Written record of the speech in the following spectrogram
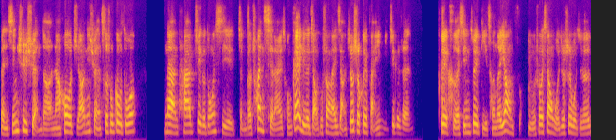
本心去选的，然后只要你选的次数够多，那它这个东西整个串起来，从概率的角度上来讲，就是会反映你这个人最核心、最底层的样子。比如说像我，就是我觉得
